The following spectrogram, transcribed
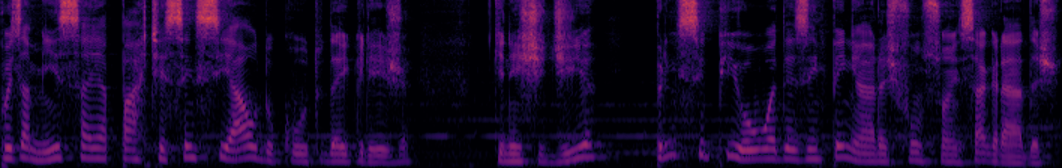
pois a missa é a parte essencial do culto da Igreja, que neste dia principiou a desempenhar as funções sagradas.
